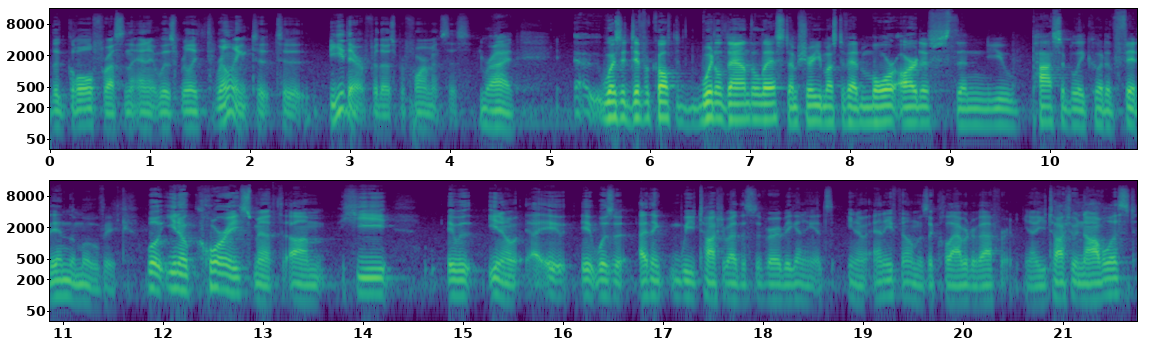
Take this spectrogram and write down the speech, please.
the goal for us, and, and it was really thrilling to, to be there for those performances. Right. Uh, was it difficult to whittle down the list? I'm sure you must have had more artists than you possibly could have fit in the movie. Well, you know, Corey Smith, um, he, it was, you know, it, it was, a, I think we talked about this at the very beginning. It's, you know, any film is a collaborative effort. You know, you talk to a novelist,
